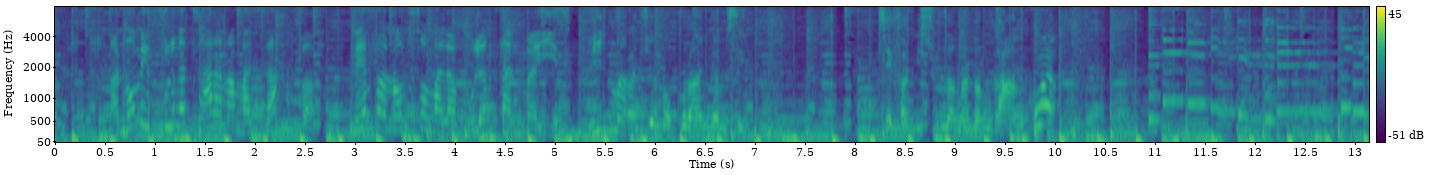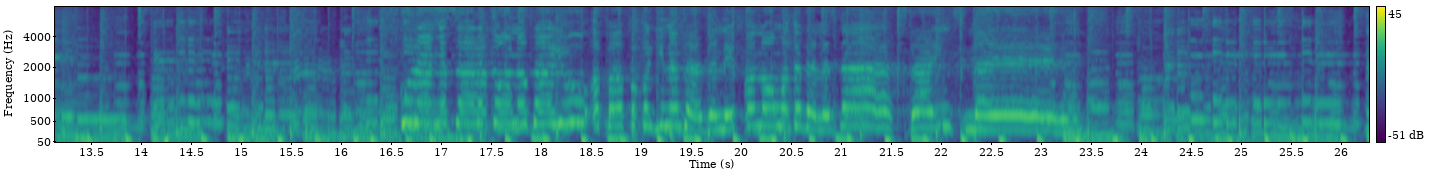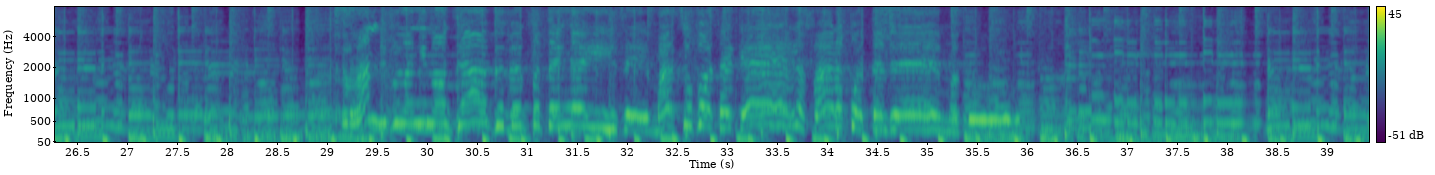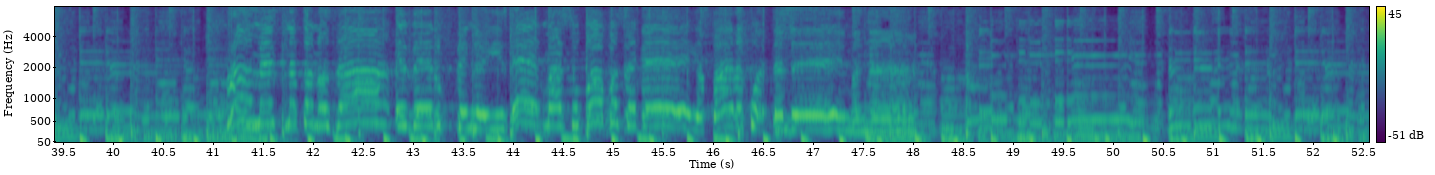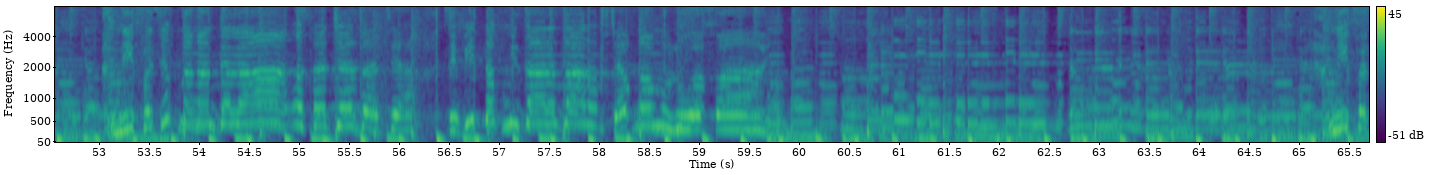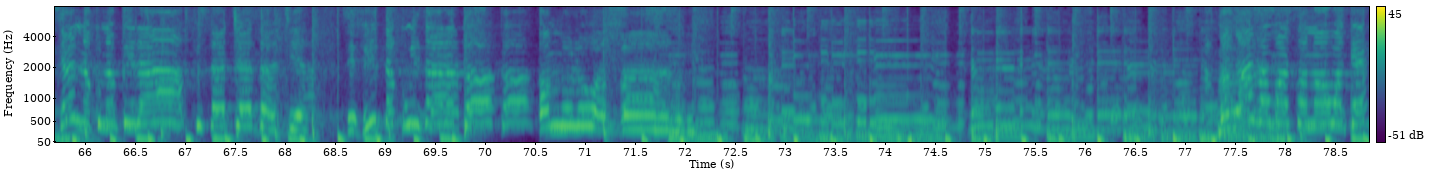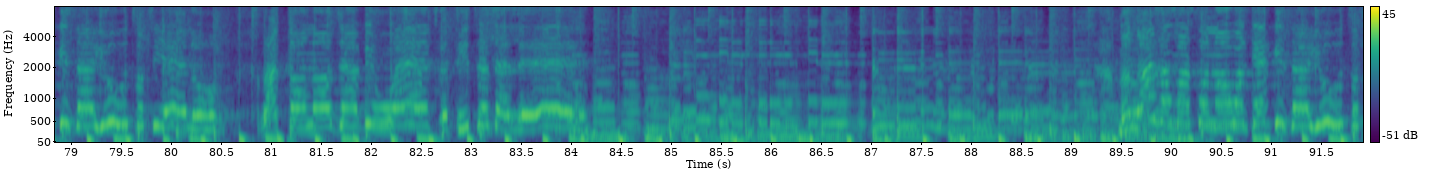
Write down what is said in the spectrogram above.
anao mivolagna tsara raha majava nefa anao misomalavoly amiy tany mahizy ino mara tianao koranina amizay tsy efa misy olonanano angano koa ינזהזה נחנומתדלזה זהינצינ vitako mizarazaraloafany fazanako nampira kisatrazatia tsy vitako mizara tôamloafany manara masanao akaky za oso ty hena raatana jiaby moetatitdl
